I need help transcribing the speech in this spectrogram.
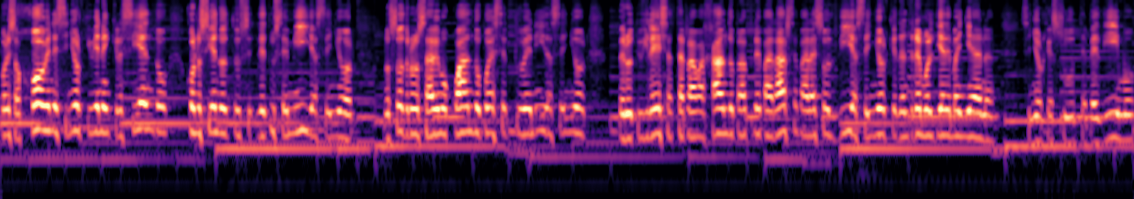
por esos jóvenes, Señor, que vienen creciendo, conociendo de tu, de tu semilla, Señor. Nosotros no sabemos cuándo puede ser tu venida, Señor, pero tu iglesia está trabajando para prepararse para esos días, Señor, que tendremos el día de mañana. Señor Jesús, te pedimos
